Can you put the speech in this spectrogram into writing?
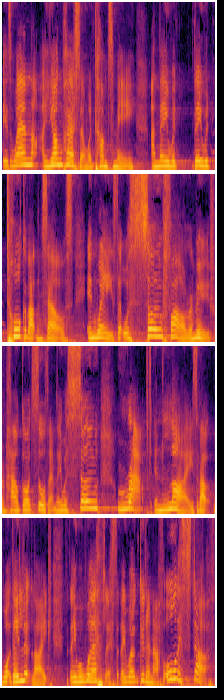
is when a young person would come to me and they would they would talk about themselves in ways that were so far removed from how God saw them. They were so wrapped in lies about what they looked like, that they were worthless, that they weren't good enough, all this stuff.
